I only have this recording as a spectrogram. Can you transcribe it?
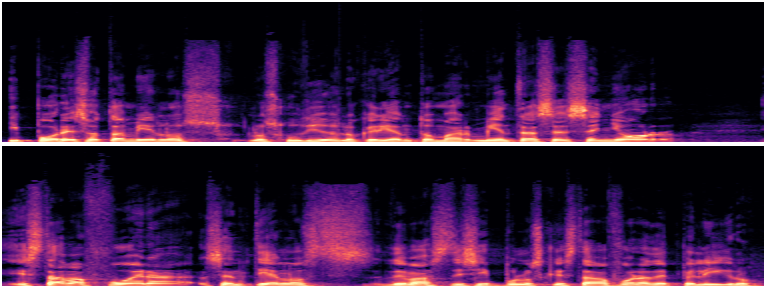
y por eso también los, los judíos lo querían tomar. Mientras el Señor estaba fuera, sentían los demás discípulos que estaba fuera de peligro,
